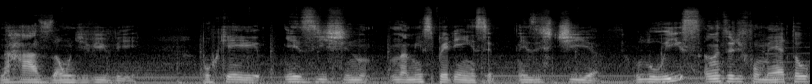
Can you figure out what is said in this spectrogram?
na razão de viver porque existe, na minha experiência, existia Luiz antes de Fullmetal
